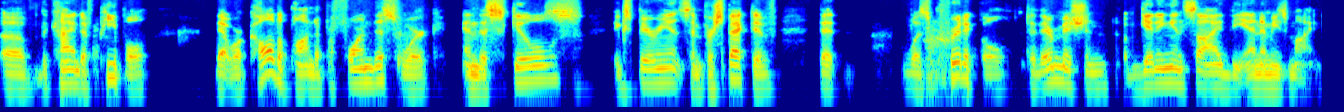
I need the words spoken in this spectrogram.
of the kind of people that were called upon to perform this work and the skills, experience, and perspective that was critical to their mission of getting inside the enemy's mind.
